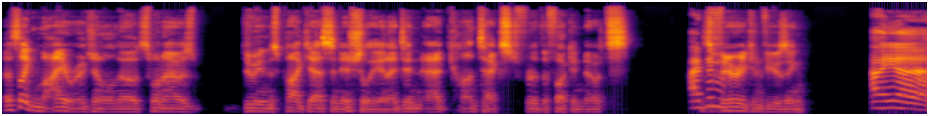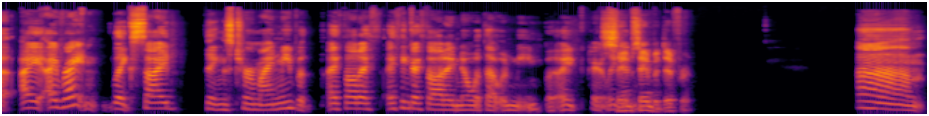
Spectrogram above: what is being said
That's like my original notes when I was doing this podcast initially, and I didn't add context for the fucking notes. I've It's been, very confusing. I, uh, I, I write like side things to remind me, but I thought I, I think I thought I know what that would mean, but I apparently Same, didn't. same, but different. Um,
